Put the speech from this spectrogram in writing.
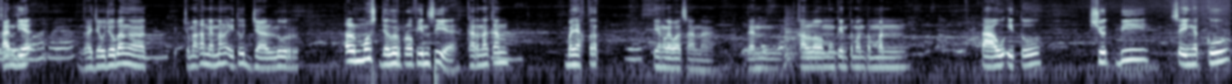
Kan dia ya. nggak jauh-jauh banget. Cuma kan memang itu jalur almost jalur provinsi ya. Karena kan banyak truk Yes. yang lewat sana. Dan kalau mungkin teman-teman tahu itu should be seingatku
